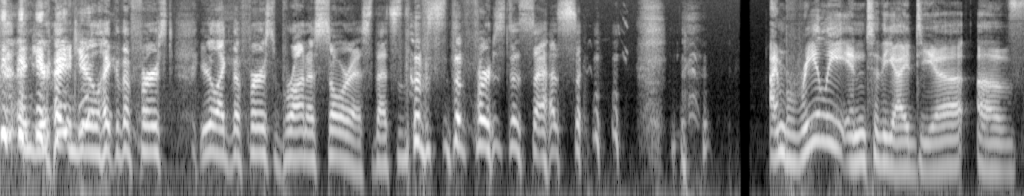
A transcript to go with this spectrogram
And you're and you're like the first you're like the first brontosaurus that's the the first assassin I'm really into the idea of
